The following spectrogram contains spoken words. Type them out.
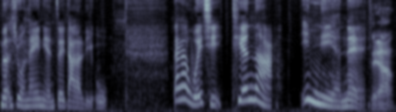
那是我那一年最大的礼物。大概为期，天哪，一年呢？怎样？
